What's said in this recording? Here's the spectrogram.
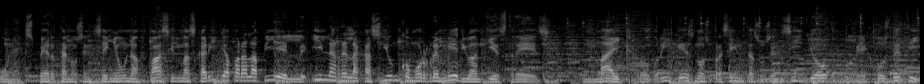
Una experta nos enseña una fácil mascarilla para la piel y la relajación como remedio antiestrés. Mike Rodríguez nos presenta su sencillo Lejos de ti.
